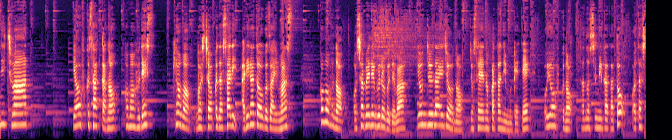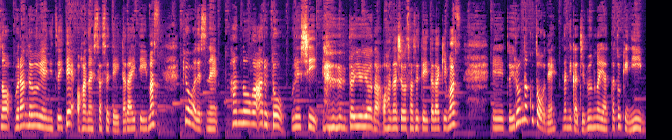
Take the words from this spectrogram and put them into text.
にちは。洋服作家のコモフです。今日もご視聴くださりありがとうございます。コモフのおしゃべりブログでは40代以上の女性の方に向けてお洋服の楽しみ方と私のブランド運営についてお話しさせていただいています。今日はですね、反応があると嬉しい というようなお話をさせていただきます。えっ、ー、と、いろんなことをね、何か自分がやった時に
